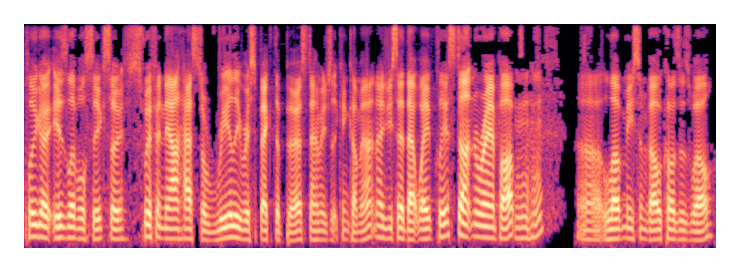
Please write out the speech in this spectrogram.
Plugo is level 6, so Swiffer now has to really respect the burst damage that can come out. And as you said, that wave clear starting to ramp up. Mm-hmm. Uh, love me some Vel'Koz as well.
